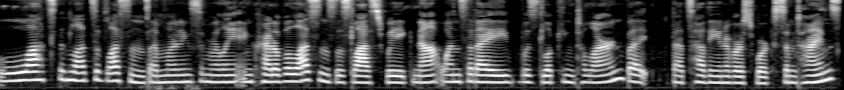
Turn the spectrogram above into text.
lots and lots of lessons. I'm learning some really incredible lessons this last week, not ones that I was looking to learn, but that's how the universe works sometimes.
